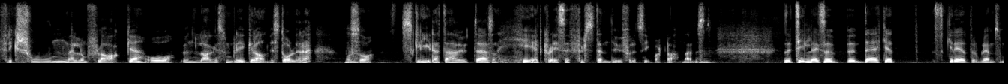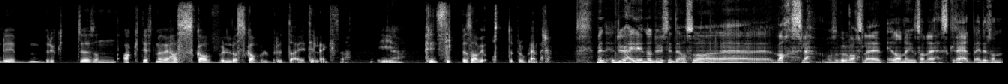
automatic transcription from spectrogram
friksjonen mellom flaket og underlaget som blir gradvis dårligere. Og mm. så sklir dette her ut. Det er sånn helt crazy. Fullstendig uforutsigbart, da, nærmest. Mm. Så I tillegg så det er ikke et skredproblem som blir brukt eh, sånn aktivt, men vi har skavl og skavlbrudd i tillegg. Så I ja. prinsippet så har vi åtte problemer. Men du Heidi, når du sitter og så eh, varsler, og så skal du varsle, er det noen sånne skred, er det sånn,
